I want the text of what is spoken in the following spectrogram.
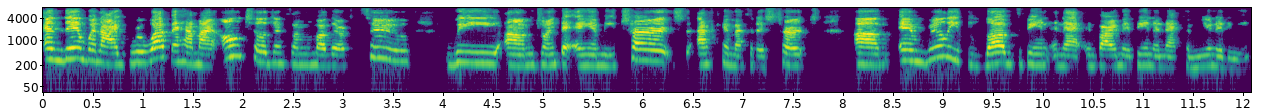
and then when I grew up and had my own children, because I'm a mother of two, we um, joined the AME Church, the African Methodist Church, um, and really loved being in that environment, being in that community.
